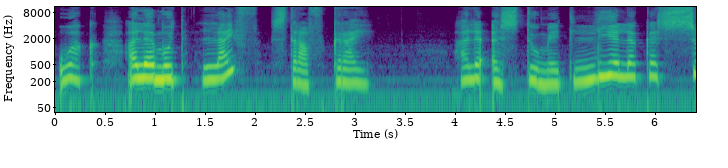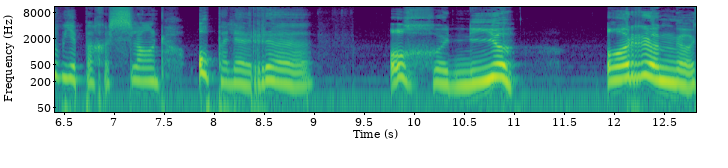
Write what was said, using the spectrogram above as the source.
ook hulle moet lyfstraf kry. Hulle is toe met lelike swepe geslaan op hulle rug. Och nee. Arme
